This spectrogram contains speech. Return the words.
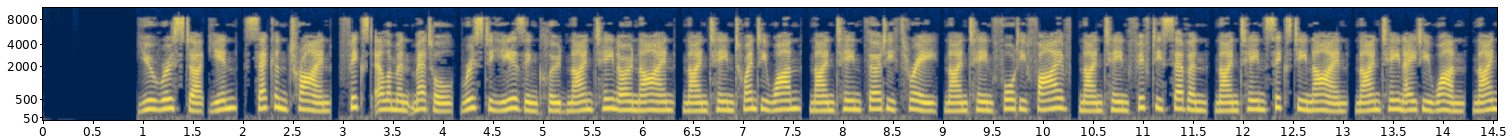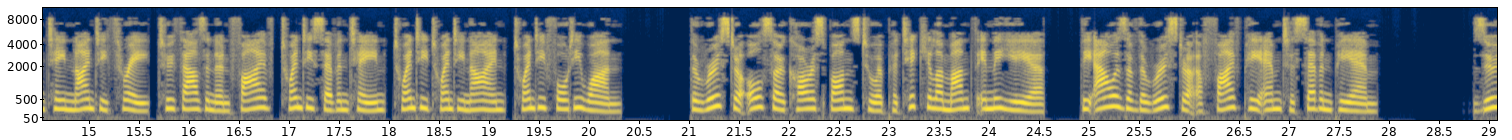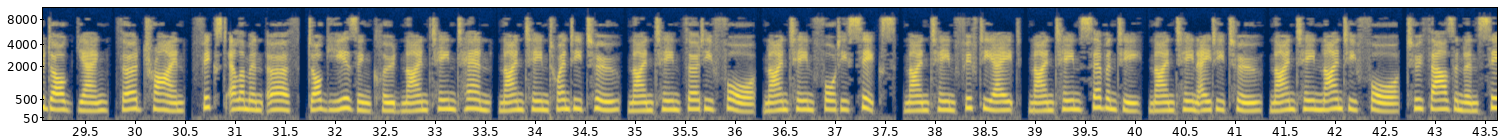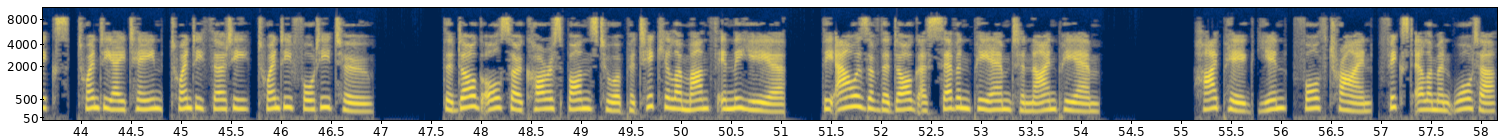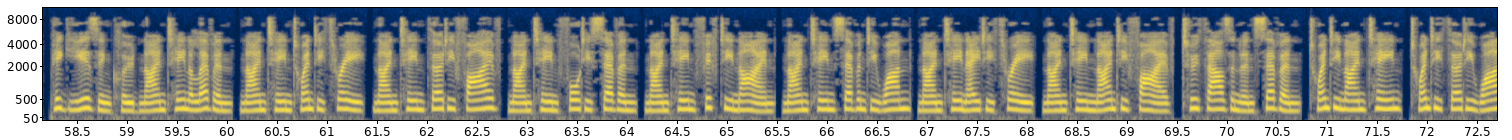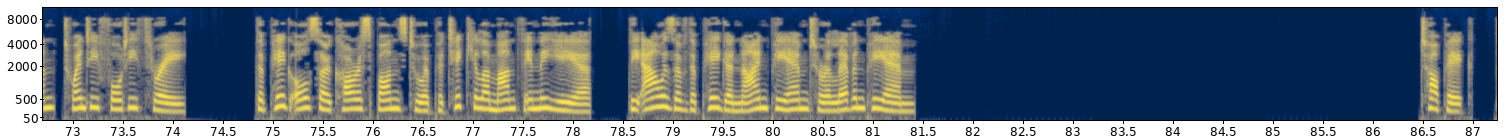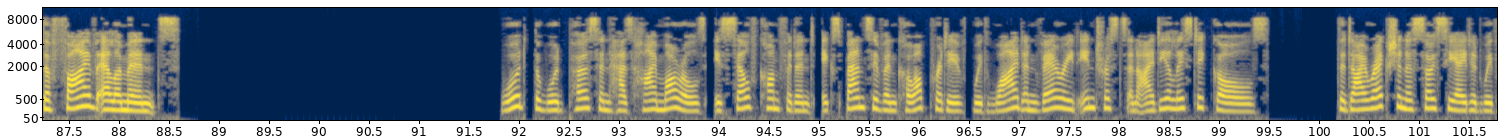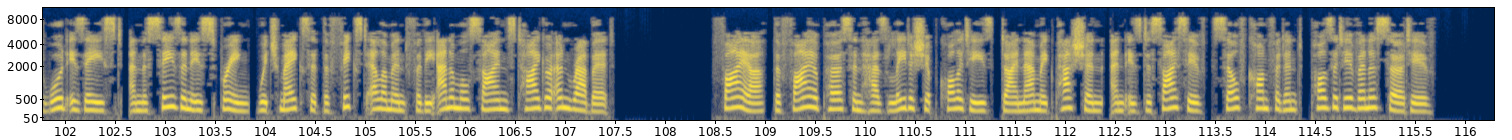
You rooster yin, second trine, fixed element metal. Rooster years include 1909, 1921, 1933, 1945, 1957, 1969, 1981, 1993, 2005, 2017, 2029, 2041. The rooster also corresponds to a particular month in the year. The hours of the rooster are 5 p.m. to 7 p.m. Xu dog yang, third trine, fixed element Earth. Dog years include 1910, 1922, 1934, 1946, 1958, 1970, 1982, 1994, 2006, 2018, 2030, 2042. The dog also corresponds to a particular month in the year. The hours of the dog are 7 p.m. to 9 p.m. Hai pig yin, fourth trine, fixed element water. Pig years include 1911, 1923, 1935, 1947, 1959, 1971, 1983, 1995, 2007, 2019, 2031, 2043. The pig also corresponds to a particular month in the year. The hours of the pig are 9 p.m. to 11 p.m. The five elements. Wood – The wood person has high morals, is self-confident, expansive and cooperative, with wide and varied interests and idealistic goals. The direction associated with wood is east, and the season is spring, which makes it the fixed element for the animal signs tiger and rabbit. Fire – The fire person has leadership qualities, dynamic passion, and is decisive, self-confident, positive and assertive.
